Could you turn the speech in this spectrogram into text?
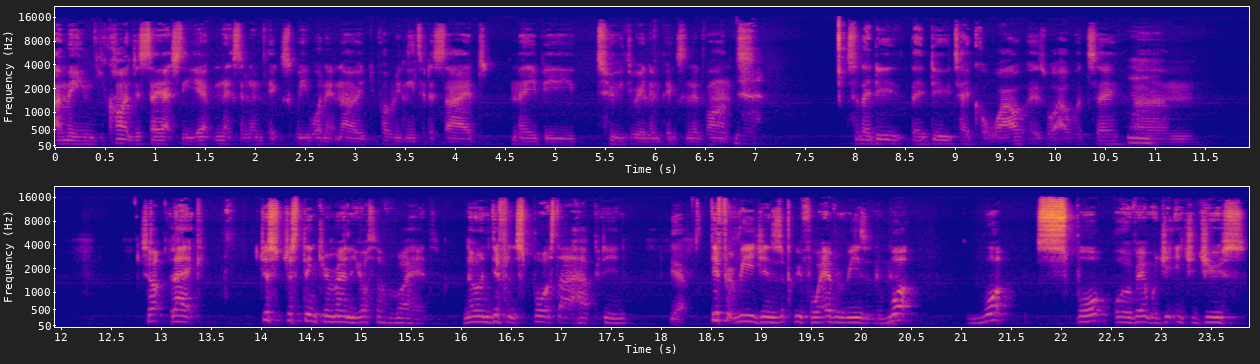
I mean, you can't just say actually, yep, next Olympics we want it. No, you probably need to decide maybe two, three Olympics in advance. Yeah. So they do they do take a while, is what I would say. Mm. Um, So, like, just just thinking around off the top of my head, knowing different sports that are happening, Yeah. different regions, it could be for whatever reason. Mm-hmm. What what sport or event would you introduce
